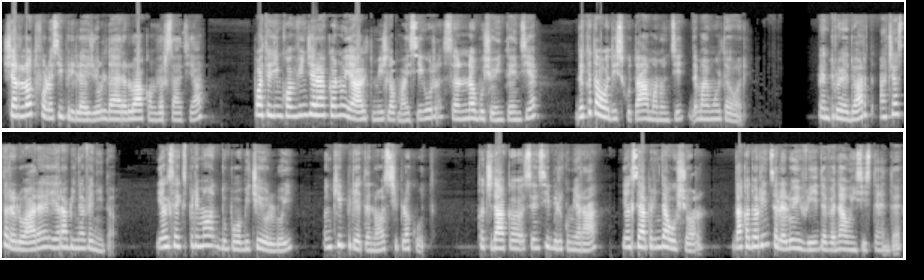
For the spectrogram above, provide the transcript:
Charlotte folosi prilejul de a relua conversația, poate din convingerea că nu e alt mijloc mai sigur să înnăbuși o intenție decât a o discuta amănunțit de mai multe ori. Pentru Eduard, această reluare era binevenită. El se exprimă, după obiceiul lui, în chip prietenos și plăcut. Căci dacă, sensibil cum era, el se aprindea ușor, dacă dorințele lui vii deveneau insistente,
